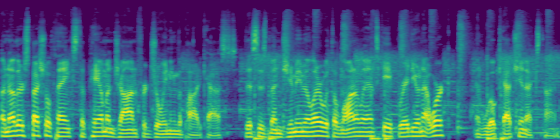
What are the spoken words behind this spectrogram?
Another special thanks to Pam and John for joining the podcast. This has been Jimmy Miller with the Lawn and Landscape Radio Network, and we'll catch you next time.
